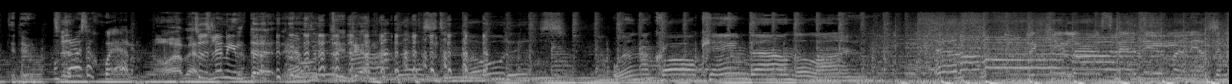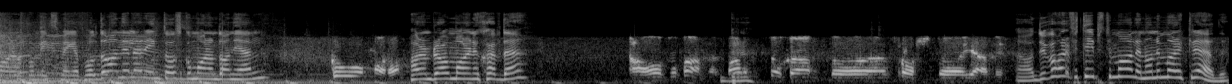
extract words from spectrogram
Inte du. Hon klarar sig själv. Ja, jag vet. Tydligen inte. Det, det, jo, tydligen. The Killers med Human egentligen morgon på Mix Megapol. Daniel har ringt oss. God morgon Daniel. God morgon. Har du en bra morgon i Skövde? Ja, för fan. Varmt och skönt och frost och jävligt. Ja, du, vad har du för tips till Malin? Hon är mörkrädd.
